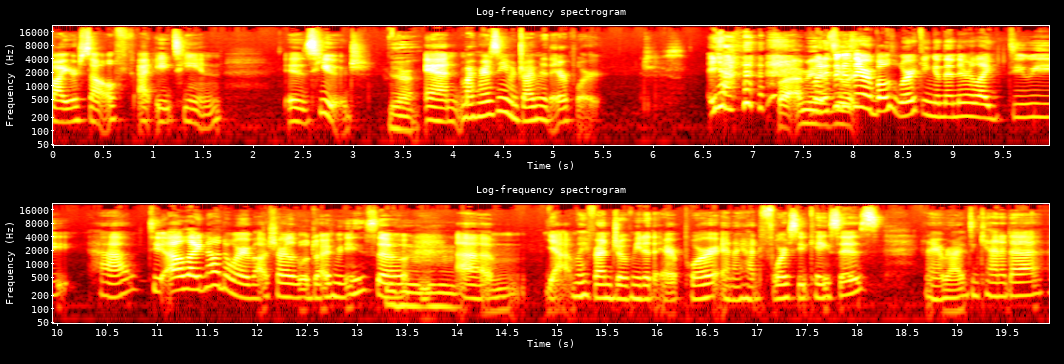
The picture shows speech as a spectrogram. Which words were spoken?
by yourself at eighteen is huge. yeah, And my parents didn't even drive me to the airport. Jeez. Yeah. but I mean, but it's because like- they were both working, and then they were like, "Do we have to?" I was like, "No, don't worry about it. Charlotte will drive me." So, Mm-hmm, um, yeah, my friend drove me to the airport, and I had four suitcases, and I arrived in Canada.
